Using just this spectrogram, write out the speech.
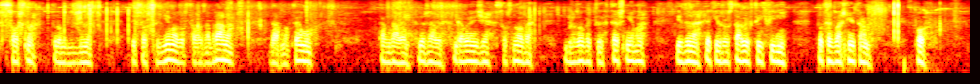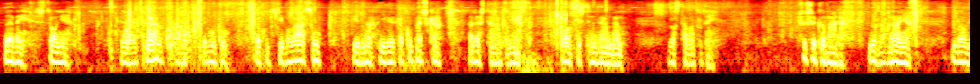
sosna, którą widzimy, tej sosny nie ma, została zabrana dawno temu. Tam dalej leżały gałęzie sosnowe brzozowe, których też nie ma. Jedyne jakie zostały w tej chwili to te właśnie tam po lewej stronie e, tam w kierunku Dokupskiego Lasu. Jedna niewielka kupeczka, a reszta natomiast łącznie z tym dębem została tutaj przyszykowana do zabrania. Dom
